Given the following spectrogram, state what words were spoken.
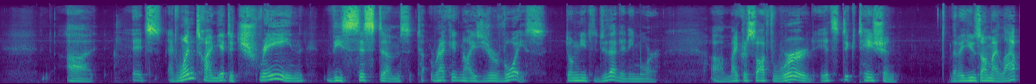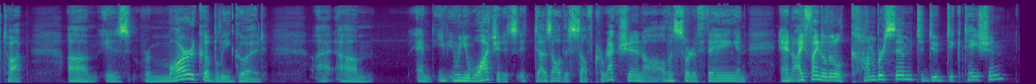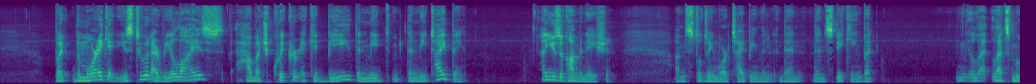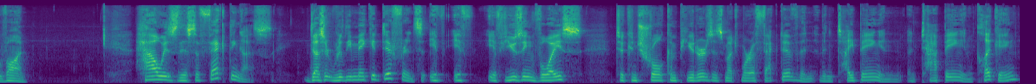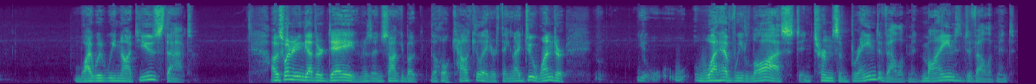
Uh, it's at one time you had to train these systems to recognize your voice. Don't need to do that anymore. Uh, Microsoft Word, its dictation that I use on my laptop um, is remarkably good. Uh, um, and when you watch it, it does all this self correction, all this sort of thing, and and I find a little cumbersome to do dictation. But the more I get used to it, I realize how much quicker it could be than me than me typing. I use a combination. I'm still doing more typing than than than speaking, but let, let's move on. How is this affecting us? Does it really make a difference if if if using voice to control computers is much more effective than, than typing and, and tapping and clicking, why would we not use that? I was wondering the other day, I was talking about the whole calculator thing, and I do wonder what have we lost in terms of brain development, mind development,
